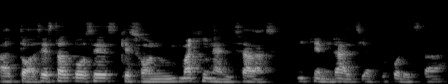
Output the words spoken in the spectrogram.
a todas estas voces que son marginalizadas en general, ¿cierto? Por esta,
